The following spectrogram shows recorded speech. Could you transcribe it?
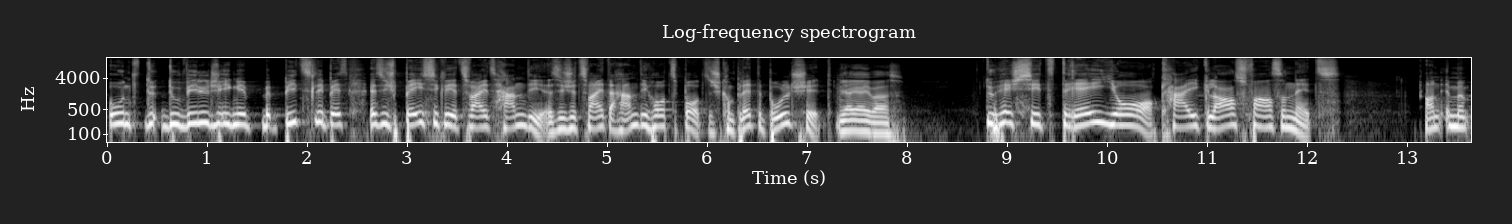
und du, du willst irgendwie ein bisschen besser. Es ist basically ein zweites Handy. Es ist ein zweiter Handy-Hotspot. Das ist kompletter Bullshit. Ja, ja, ich weiß. Du hast seit drei Jahren kein Glasfasernetz. An,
